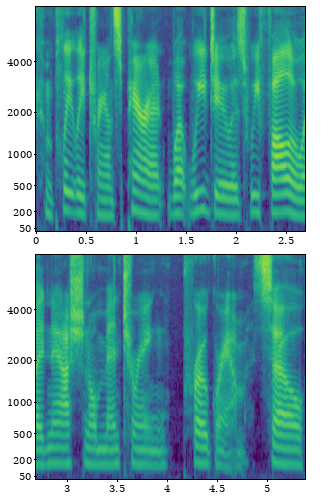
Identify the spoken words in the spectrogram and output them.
completely transparent, what we do is we follow a national mentoring program. So,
